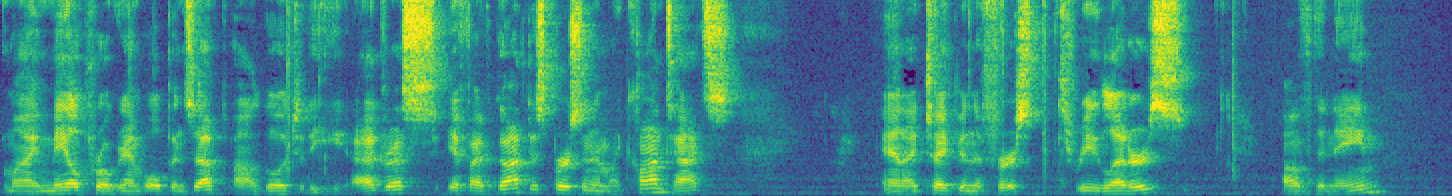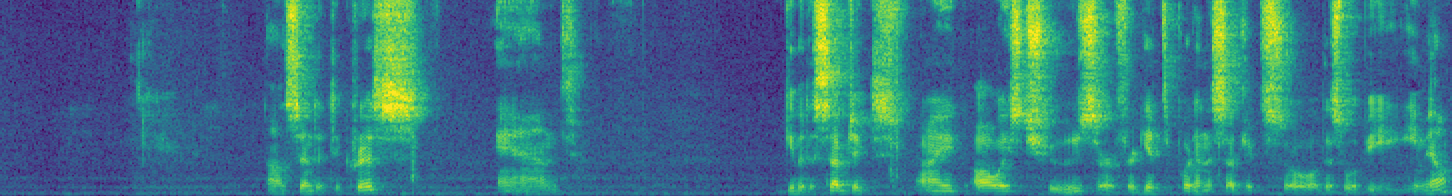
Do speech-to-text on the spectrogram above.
my mail program opens up. I'll go to the address. If I've got this person in my contacts and I type in the first three letters of the name, I'll send it to Chris and give it a subject. I always choose or forget to put in the subject, so this will be email.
